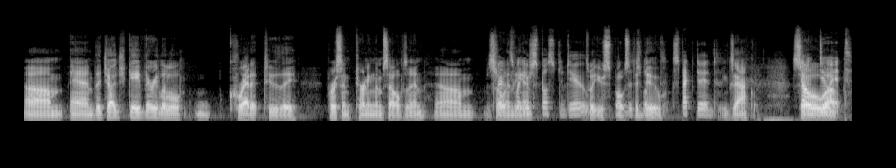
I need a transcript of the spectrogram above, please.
Um, and the judge gave very little credit to the person turning themselves in. Um, so sure, in it's the what you're supposed to do. it's what you're supposed That's to do. what's expected. Exactly. So Don't do uh, it.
